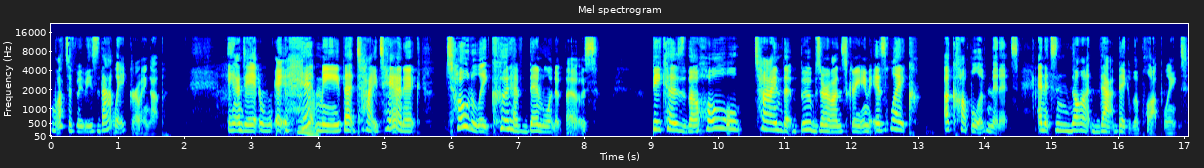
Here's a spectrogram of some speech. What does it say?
lots of movies that way growing up. And it it hit Huh. me that Titanic totally could have been one of those. Because the whole time that boobs are on screen is like a couple of minutes and it's not that big of a plot point.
